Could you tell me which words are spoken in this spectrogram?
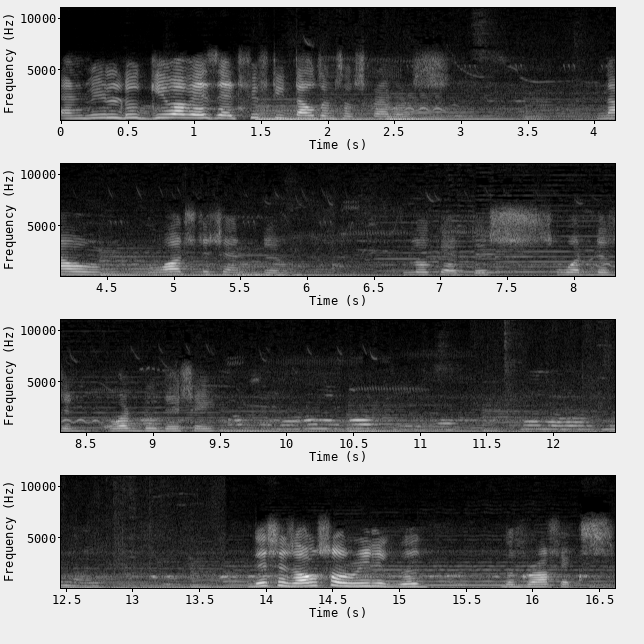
And we'll do giveaways at 50,000 subscribers. Now, watch this and um, look at this. What does it? What do they say? This is also really good. The graphics.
